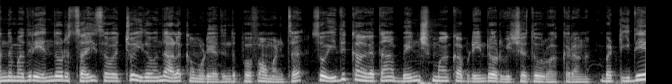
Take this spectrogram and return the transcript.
அந்த மாதிரி எந்த ஒரு சைஸை வச்சோ இதை வந்து அளக்க முடியாது இந்த பெர்ஃபார்மன்ஸை ஸோ இதுக்காக தான் பெஞ்ச் மார்க் அப்படின்ற ஒரு விஷயத்தை உருவாக்குறாங்க. பட் இதே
